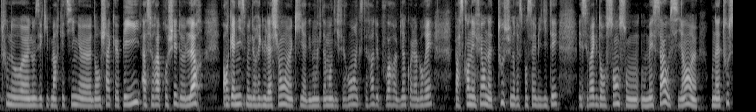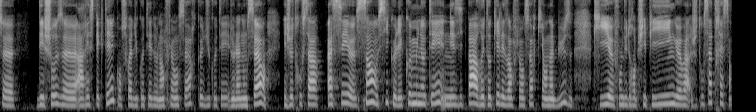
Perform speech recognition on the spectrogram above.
tous nos, équipes marketing dans chaque pays à se rapprocher de leur organisme de régulation, qui a des noms évidemment différents, etc., de pouvoir bien collaborer. Parce qu'en effet, on a tous une responsabilité. Et c'est vrai que dans ce sens, on, met ça aussi. Hein. On a tous euh, des choses euh, à respecter, qu'on soit du côté de l'influenceur que du côté de l'annonceur. Et je trouve ça assez euh, sain aussi que les communautés n'hésitent pas à retoquer les influenceurs qui en abusent, qui font du dropshipping. Je trouve ça très sain.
